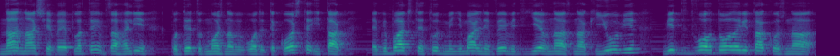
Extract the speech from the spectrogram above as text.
на наші виплати, взагалі, куди тут можна виводити кошти. І так, як ви бачите, тут мінімальний вивід є в нас на QV від 2 доларів, також на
